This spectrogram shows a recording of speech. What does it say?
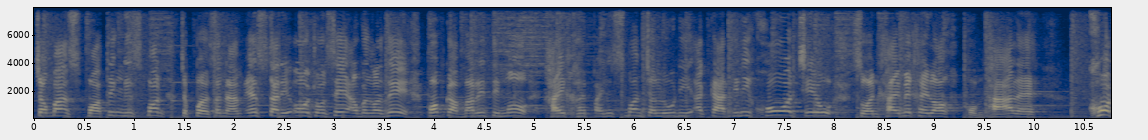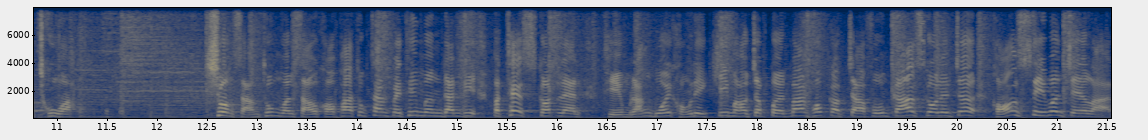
เจ้าบ้านสปอร์ติ้งลิสบอนจะเปิดสนามเอสตาดิโอโจเซอัลวาเรพบกับมาริติโมใครเคยไปลิสบอนจะรู้ดีอากาศที่นี่โคตรชิลส่วนใครไม่เคยลองผมท้าเลย โคตรชัวร์ ช่วง3ทุ่มวันเสาร์ขอพาทุกท่านไปที่เมืองดันดีประเทศสกอตแลนด์ ทีมรังบวยของลีกขี้เมาจะเปิดบ้านพบกับจ่าฝูงกาสโกเลนเจอร์ของสตีเวนเจลาร์ด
